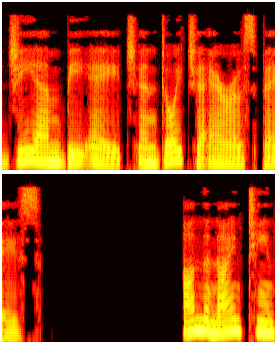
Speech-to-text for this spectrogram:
GmbH and Deutsche Aerospace. On 19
